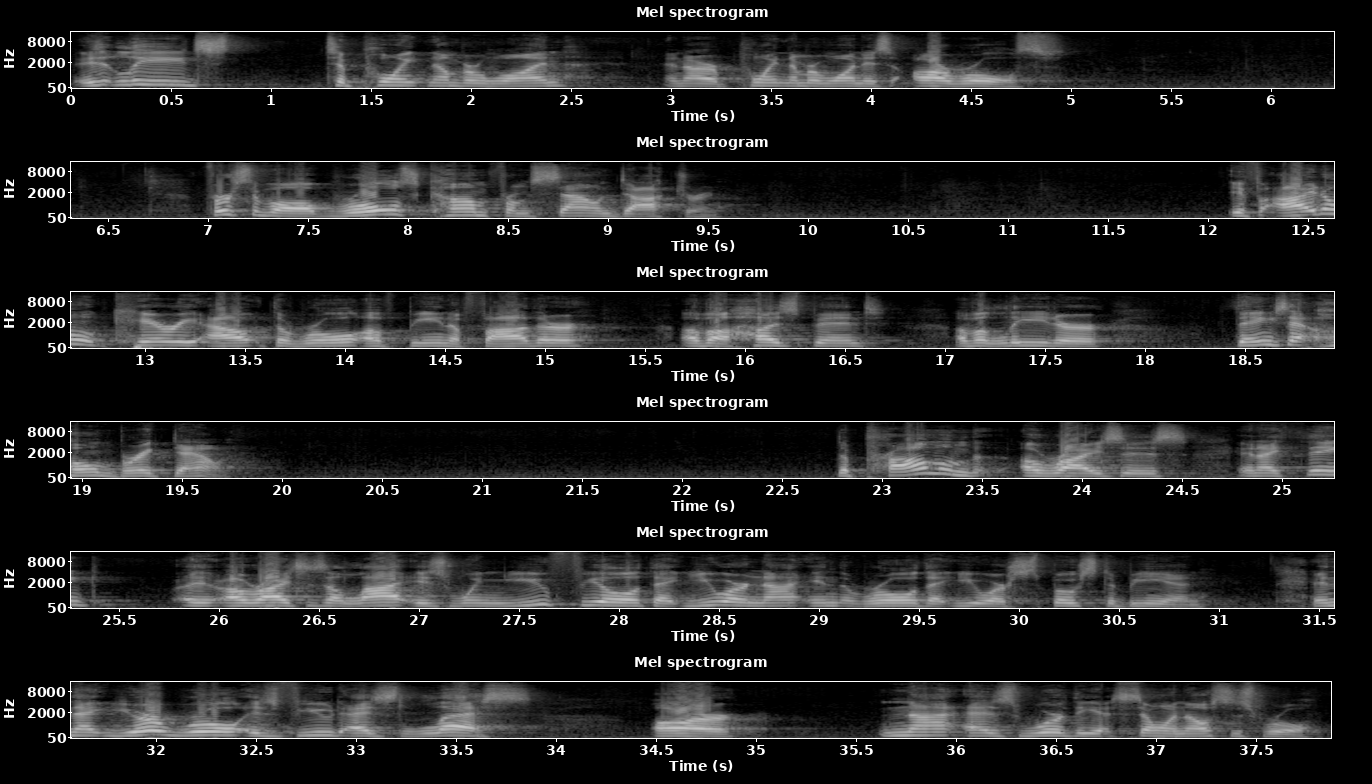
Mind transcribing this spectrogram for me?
It leads to point number one, and our point number one is our roles. First of all, roles come from sound doctrine. If I don't carry out the role of being a father, of a husband, of a leader, things at home break down. The problem arises, and I think arises a lot, is when you feel that you are not in the role that you are supposed to be in, and that your role is viewed as less or not as worthy as someone else's role.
